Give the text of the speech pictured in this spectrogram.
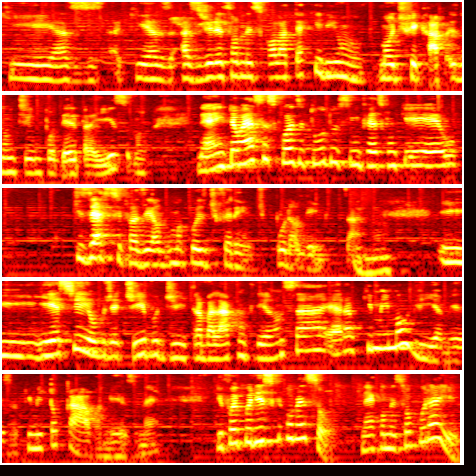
que as que as, as direções da escola até queriam modificar, mas não tinham poder para isso, não, né? Então essas coisas tudo assim fez com que eu quisesse fazer alguma coisa diferente por alguém, sabe? Uhum. E, esse objetivo de trabalhar com criança era o que me movia mesmo, o que me tocava mesmo, né? E foi por isso que começou, né? Começou por aí.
